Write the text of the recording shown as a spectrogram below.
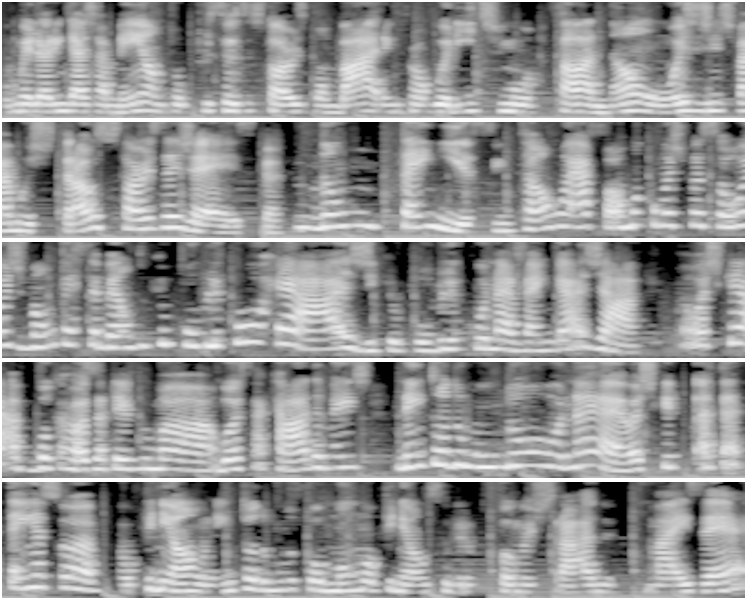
o melhor engajamento, para os seus stories bombarem, para o algoritmo falar não, hoje a gente vai mostrar os stories da Jéssica. Não tem isso. Então é a forma como as pessoas vão percebendo que o público reage, que o público, né, vai engajar engajar. Eu acho que a Boca Rosa teve uma boa sacada, mas nem todo mundo, né? Eu acho que até tem a sua opinião, nem todo mundo formou uma opinião sobre o que foi mostrado. Mas é,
